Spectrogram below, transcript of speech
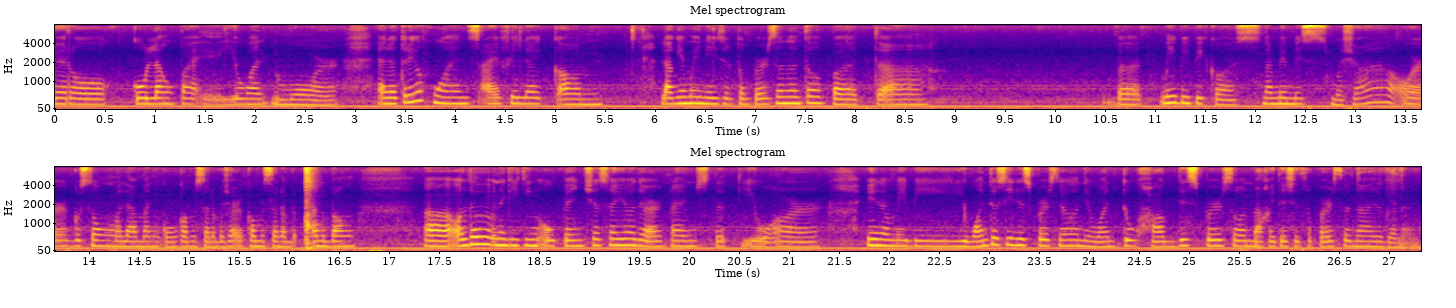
Pero kulang pa eh. You want more. And the three of wands I feel like um lagi mo iniisip tong person na to but uh, but maybe because nami-miss mo siya or gustong malaman kung kamusta na ba siya or kamusta na ba, ano bang uh, although nagiging open siya sa'yo there are times that you are you know, maybe you want to see this person, you want to hug this person, makita siya sa personal, ganun.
